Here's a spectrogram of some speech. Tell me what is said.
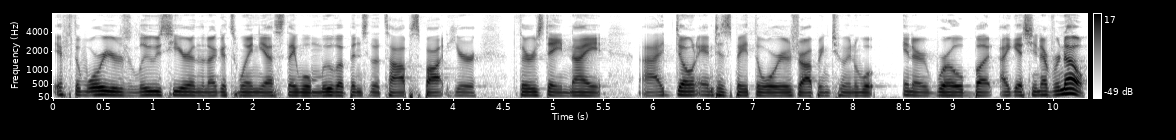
if the Warriors lose here and the Nuggets win, yes, they will move up into the top spot here Thursday night. I don't anticipate the Warriors dropping two in a, in a row, but I guess you never know.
